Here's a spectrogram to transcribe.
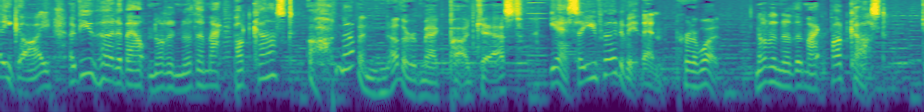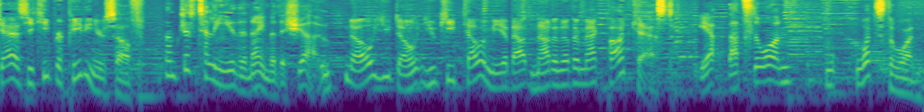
Hey Guy, have you heard about Not Another Mac podcast? Oh, not another Mac podcast. Yeah, so you've heard of it then. Heard of what? Not Another Mac podcast. Gaz, you keep repeating yourself. I'm just telling you the name of the show. No, you don't. You keep telling me about Not Another Mac podcast. Yep, that's the one. What's the one?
